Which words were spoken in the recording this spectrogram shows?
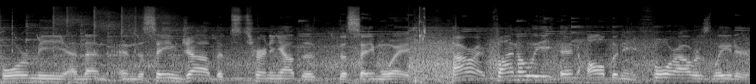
for me, and then in the same job, it's turning out the, the same way. All right, finally in Albany, four hours later.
